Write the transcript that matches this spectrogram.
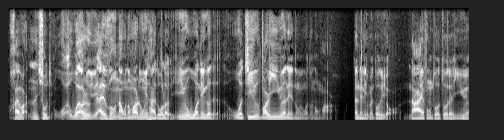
还玩？那手机我我要是有一个 iPhone，那我能玩的东西太多了。因为我那个我基于玩音乐那些东西我都能玩，在那里面都得有。拿 iPhone 做做点音乐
